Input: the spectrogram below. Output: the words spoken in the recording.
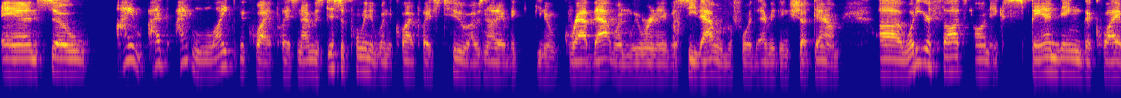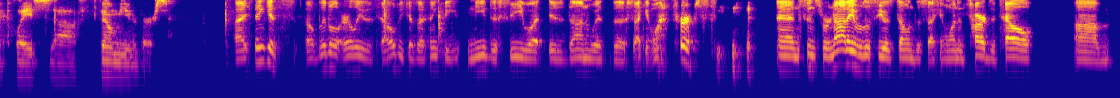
and so I, I I like the Quiet Place, and I was disappointed when the Quiet Place two. I was not able to you know grab that one. We weren't able to see that one before the, everything shut down. Uh, what are your thoughts on expanding the Quiet Place uh, film universe? I think it's a little early to tell because I think we need to see what is done with the second one first. and since we're not able to see what's done with the second one, it's hard to tell, um,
